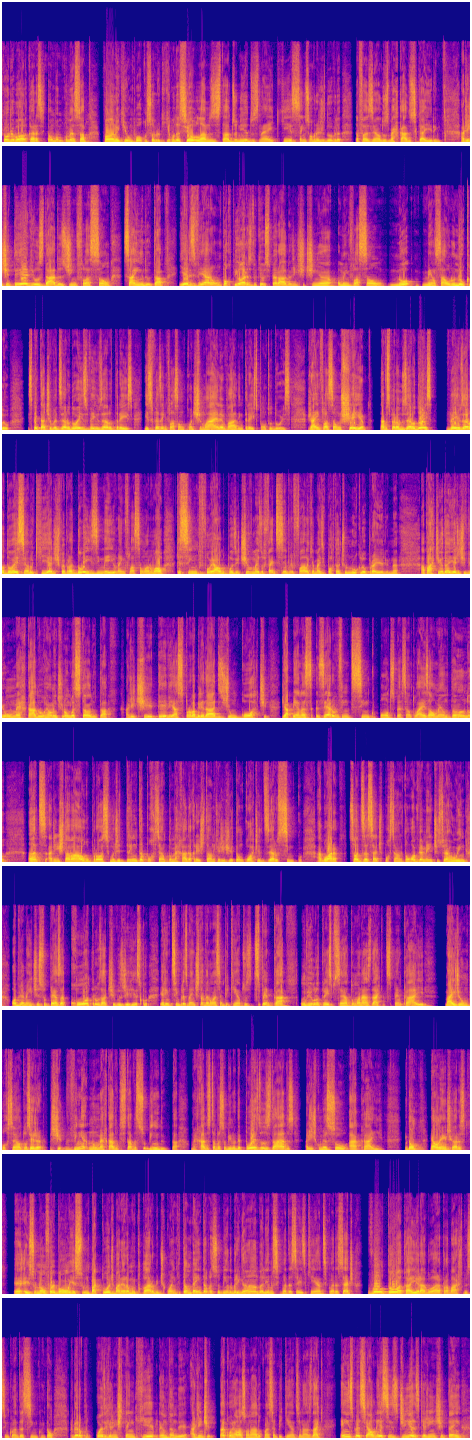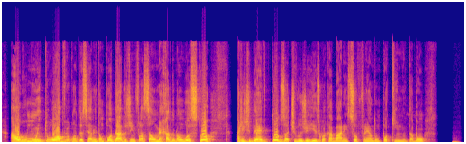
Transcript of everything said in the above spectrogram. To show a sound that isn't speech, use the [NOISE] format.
Show de bola, cara. Então vamos começar falando aqui um pouco sobre o que aconteceu lá nos Estados Unidos, né? E que, sem sombra de dúvida, está fazendo os mercados caírem. A gente teve os dados de inflação saindo, tá? E eles vieram um pouco piores do que o esperado. A gente tinha uma inflação no mensal, no núcleo, expectativa de 0,2 veio 0,3. Isso fez a inflação continuar elevada em 3,2. Já a inflação cheia estava esperando 0,2, Veio 0,2, sendo que a gente foi para 2,5 na inflação anual, que sim foi algo positivo, mas o Fed sempre fala que é mais importante o núcleo para ele, né? A partir daí a gente viu um mercado realmente não gostando, tá? A gente teve as probabilidades de um corte de apenas 0,25 pontos percentuais aumentando Antes, a gente estava algo próximo de 30% do mercado acreditando que a gente ia ter um corte de 0,5%. Agora, só 17%. Então, obviamente, isso é ruim, obviamente, isso pesa contra os ativos de risco, e a gente simplesmente está vendo um S&P 500 despencar 1,3%, uma Nasdaq despencar aí mais de 1%, ou seja, vinha num mercado que estava subindo, tá? O mercado estava subindo. Depois dos dados, a gente começou a cair. Então, realmente, caras, é, isso não foi bom, isso impactou de maneira muito clara o Bitcoin, que também estava subindo, brigando ali nos 56,500, 57, voltou a cair agora para baixo dos 55. Então, primeira coisa que a gente tem que entender, a gente está correlacionado com S&P 500 e Nasdaq, em especial nesses dias que a gente tem algo muito óbvio acontecendo. Então, por dados de inflação, o mercado não gostou, a gente deve todos os ativos de risco acabarem sofrendo um pouquinho, tá bom?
